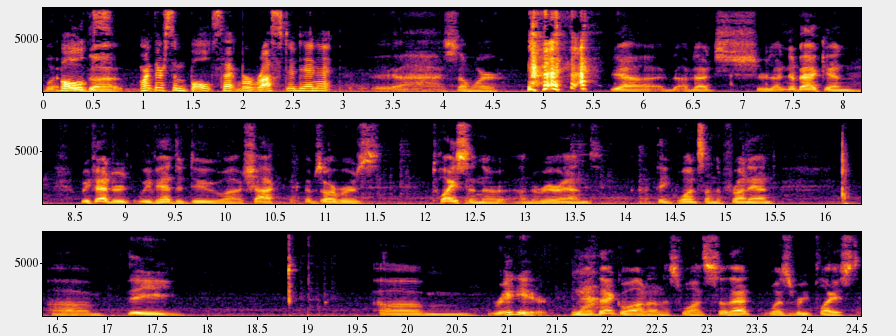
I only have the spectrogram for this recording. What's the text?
what, oh, Bolts. the- Weren't there some bolts that were rusted in it? somewhere. yeah, I'm- I'm not sure. In the back end, we've had to we've had to do uh, shock absorbers twice on the on the rear end. I think once on the front end. Um, the um, radiator, we had that go out on us once, so that was replaced.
